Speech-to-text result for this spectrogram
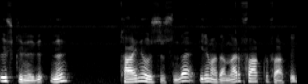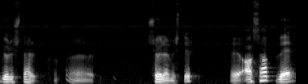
üç gününün tayini hususunda ilim adamları farklı farklı görüşler e, söylemiştir. E, ashab ve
